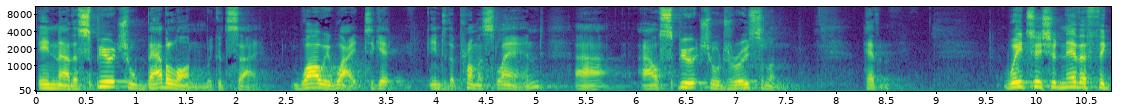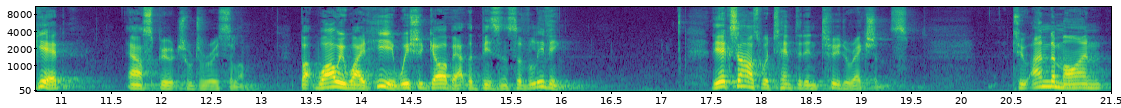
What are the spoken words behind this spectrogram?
in uh, the spiritual Babylon, we could say, while we wait to get into the promised land, uh, our spiritual Jerusalem, heaven. We too should never forget our spiritual Jerusalem. But while we wait here, we should go about the business of living. The exiles were tempted in two directions to undermine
